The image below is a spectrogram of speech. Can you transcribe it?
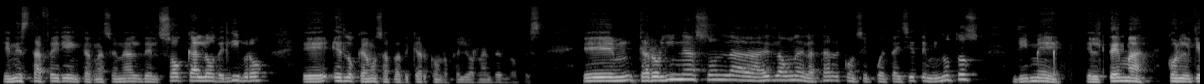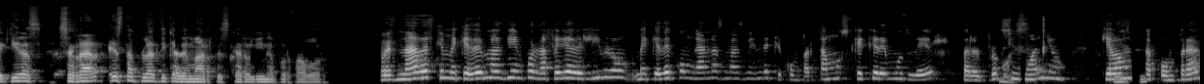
en esta Feria Internacional del Zócalo del Libro, eh, es lo que vamos a platicar con Rogelio Hernández López. Em, Carolina, son la, es la una de la tarde con 57 minutos. Dime el tema con el que quieras cerrar esta plática de martes, Carolina, por favor. Pues nada, es que me quedé más bien con la Feria del Libro, me quedé con ganas más bien de que compartamos qué queremos leer para el pues próximo año, qué pues vamos a comprar.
